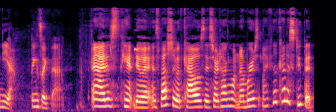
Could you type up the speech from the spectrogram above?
Yeah. Things like that. and I just can't do it. Especially with cows, they start talking about numbers, and I feel kind of stupid.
